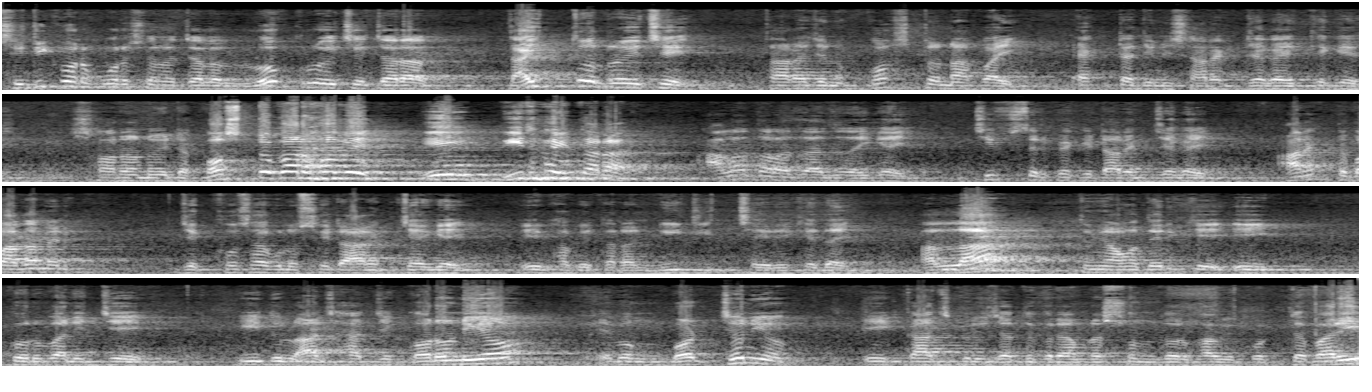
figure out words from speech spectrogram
সিটি কর্পোরেশনের যারা লোক রয়েছে, যারা দায়িত্ব রয়েছে, তারা যেন কষ্ট না পায়। একটা জিনিস আরেক জায়গায় থেকে সরানো, এটা কষ্টকর হবে। এই বিধায় তারা আলাদা আলাদা জায়গায়, চিপসের প্যাকেট আরেক জায়গায়, আরেকটা বাদামের যে খোসাগুলো সেটা আরেক জায়গায় এইভাবে তারা নিজ ইচ্ছায় রেখে দেয়। আল্লাহ, তুমি আমাদেরকে এই কোরবানির যে ঈদুল আজহার যে করণীয় এবং বর্জনীয় এই কাজগুলি যাতে করে আমরা সুন্দরভাবে করতে পারি,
